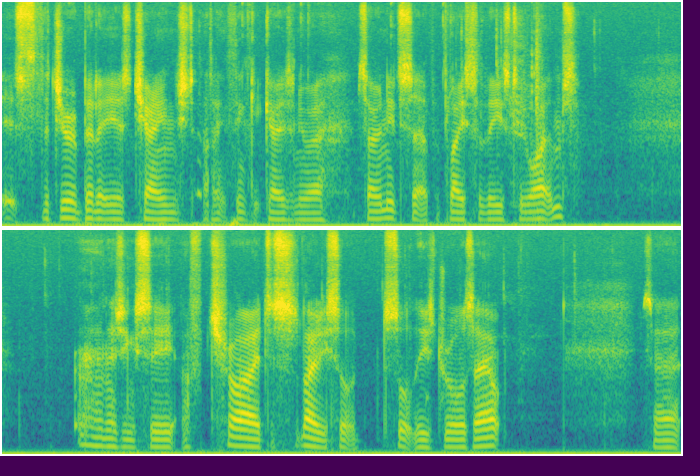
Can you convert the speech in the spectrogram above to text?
it's the durability has changed, I don't think it goes anywhere. So I need to set up a place for these two items. And as you can see, I've tried to slowly sort of sort these drawers out. So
